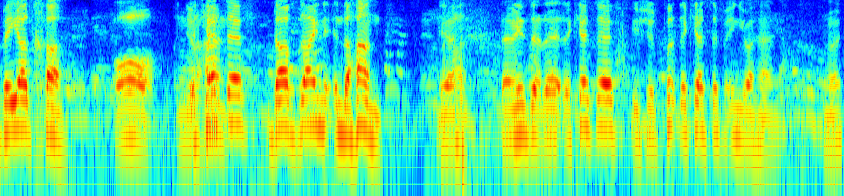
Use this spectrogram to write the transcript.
beyadcha. Oh, in your the hand. kesef dav zain in the hand. Yeah, hand. that means that the, the kesef you should put the kesef in your hand. Right?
